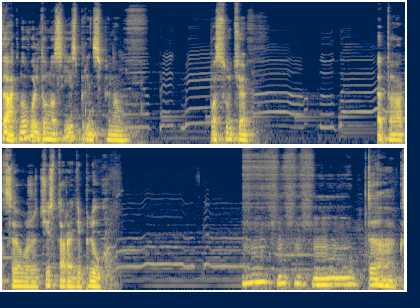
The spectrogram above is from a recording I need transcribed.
Так, ну вольт у нас есть, в принципе, нам. По сути, эта акция уже чисто ради плюх. Так,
